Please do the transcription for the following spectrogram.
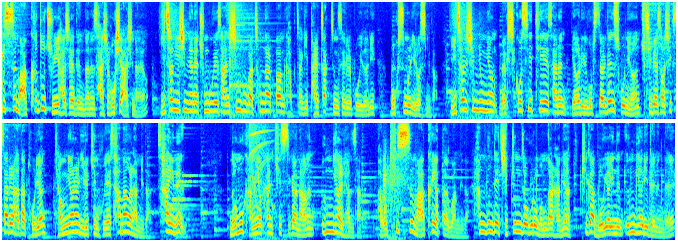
키스 마크도 주의하셔야 된다는 사실 혹시 아시나요? 2020년에 중국에서 한 신부가 첫날 밤 갑자기 발작 증세를 보이더니 목숨을 잃었습니다. 2016년 멕시코 시티에 사는 17살 된 소년 집에서 식사를 하다 돌연 경련을 일으킨 후에 사망을 합니다. 사인은 너무 강력한 키스가 낳은 응혈 현상, 바로 키스 마크였다고 합니다. 한 군데 집중적으로 뭔가를 하면 피가 모여 있는 응혈이 되는데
